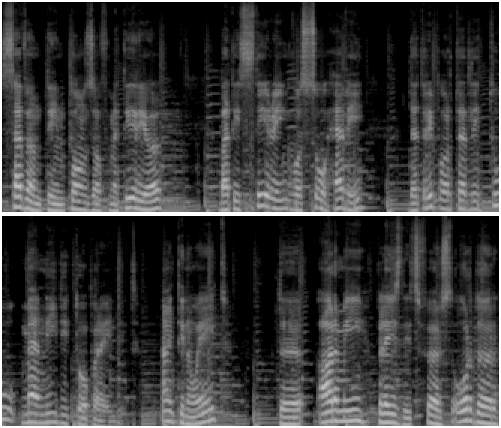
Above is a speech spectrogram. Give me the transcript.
17 tons of material, but its steering was so heavy that reportedly two men needed to operate it. 1908, the army placed its first order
